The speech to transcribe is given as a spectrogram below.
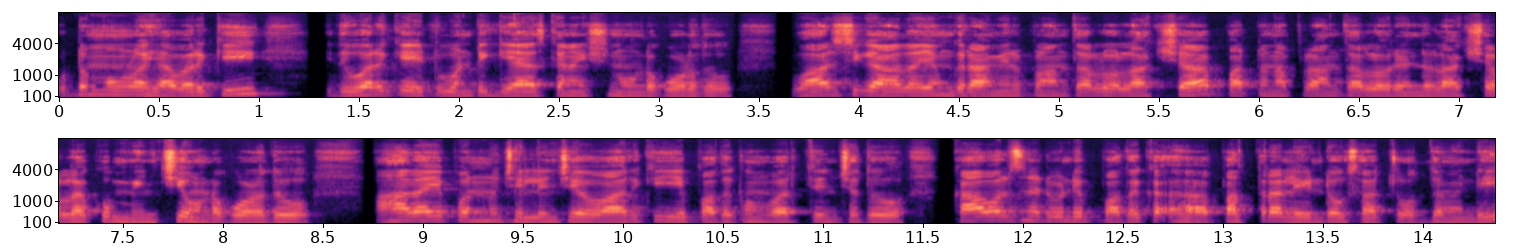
కుటుంబంలో ఎవరికీ ఇదివరకే ఎటువంటి గ్యాస్ కనెక్షన్ ఉండకూడదు. వార్షిక ఆదాయం గ్రామీణ ప్రాంతాల్లో లక్ష, పట్టణ ప్రాంతాల్లో రెండు లక్షలకు మించి ఉండకూడదు. ఆదాయ పన్ను చెల్లించే వారికి ఈ పథకం వర్తించదు. కావాల్సినటువంటి పథక పత్రాలు ఏంటో ఒకసారి చూద్దామండి.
